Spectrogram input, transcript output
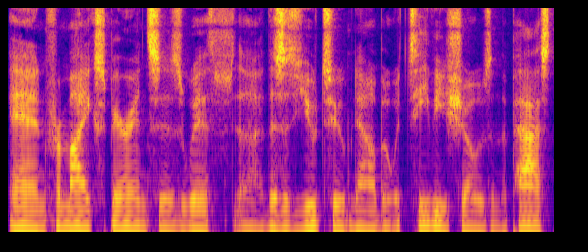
And from my experiences with uh, this is YouTube now, but with TV shows in the past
